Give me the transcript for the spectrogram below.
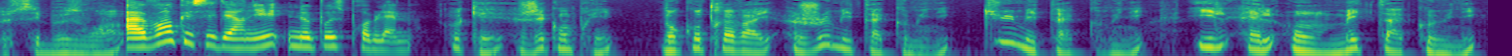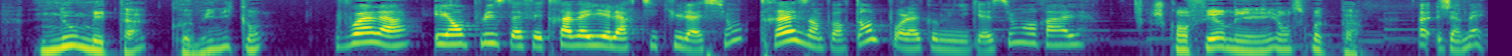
de ses besoins. Avant que ces derniers ne posent problème. Ok, j'ai compris. Donc on travaille je métacommunique, tu métacommuniques, ils, elles, on métacommunique, nous métacommuniquons. Voilà. Et en plus, ça fait travailler l'articulation, très importante pour la communication orale. Je confirme et on se moque pas. Euh, jamais.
